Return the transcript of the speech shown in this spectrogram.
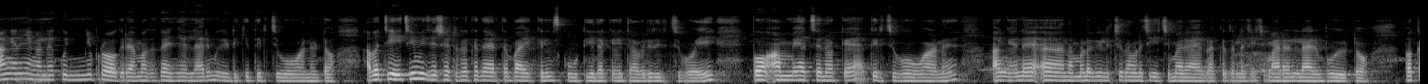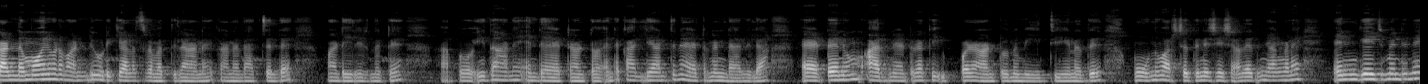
അങ്ങനെ ഞങ്ങളുടെ കുഞ്ഞു പ്രോഗ്രാം ഒക്കെ കഴിഞ്ഞ് എല്ലാവരും വീട്ടിലേക്ക് തിരിച്ചു പോവാണ് കേട്ടോ അപ്പോൾ ചേച്ചിയും വിജയശേട്ടനൊക്കെ നേരത്തെ ബൈക്കിലും സ്കൂട്ടിയിലൊക്കെ ആയിട്ട് അവർ തിരിച്ചു പോയി. ഇപ്പോൾ അമ്മയും അച്ഛനൊക്കെ തിരിച്ചു പോവാണ്. അങ്ങനെ നമ്മൾ വിളിച്ച് നമ്മുടെ ചേച്ചിമാരായാലൊക്കത്തുള്ള ചേച്ചിമാരെല്ലാവരും പോയി കേട്ടോ അപ്പോൾ കണ്ണമോൻ ഇവിടെ വണ്ടി ഓടിക്കാനുള്ള ശ്രമത്തിലാണ്. കണ്ണന്റെ അച്ഛന്റെ മടിയിലിരുന്നിട്ട്. അപ്പോൾ ഇതാണ് എന്റെ ഏട്ടൻ കേട്ടോ എന്റെ കല്യാണത്തിന് ഏട്ടൻ ഉണ്ടായിരുന്നില്ല. ഏട്ടനും അരുണേട്ടനൊക്കെ ഇപ്പോഴാണ് കേട്ടോ ഒന്ന് മീറ്റ് ചെയ്യണത്. മൂന്ന് വർഷത്തിന് ശേഷം അതായത് ഞങ്ങളെ എൻഗേജ്മെന്റിന്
